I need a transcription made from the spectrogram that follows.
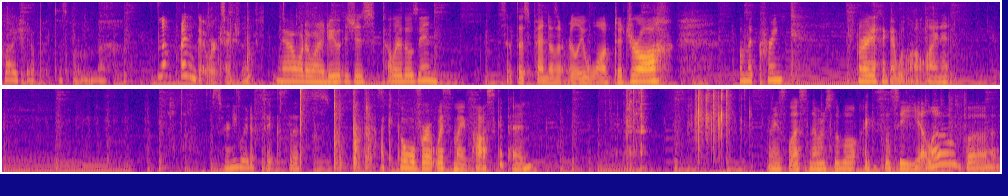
probably should have put this one. No, I think that works actually. Now what I want to do is just color those in. Except this pen doesn't really want to draw on the Krink. Alright, I think I will outline it. Is there any way to fix this? I could go over it with my Posca pen. I mean, it's less noticeable. I can still see yellow, but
